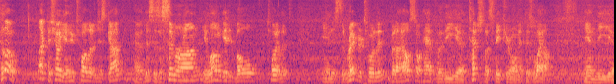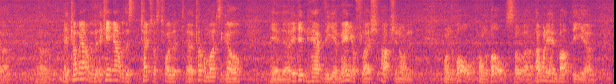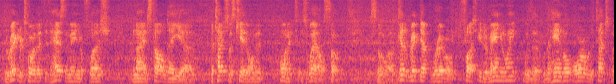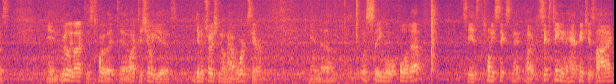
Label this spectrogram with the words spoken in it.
Hello, I'd like to show you a new toilet I just got. Uh, this is a Cimarron elongated bowl toilet and it's the regular toilet but I also have uh, the uh, touchless feature on it as well. And the uh, uh, they come out with they came out with this touchless toilet uh, a couple months ago and it didn't have the manual flush option on it on the bowl on the bowl so I went ahead and bought the the regular toilet that has the manual flush and I installed a a touchless kit on it on it as well. So so uh, got it rigged up where it will flush either manually with a with a handle or with a touchless. And really like this toilet. Uh, I'd like to show you a demonstration on how it works here. And uh, let's see, we'll pull it up. See, it's 26 and, uh, 16 and a half inches high.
